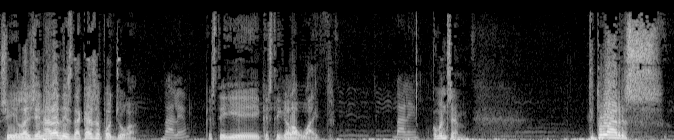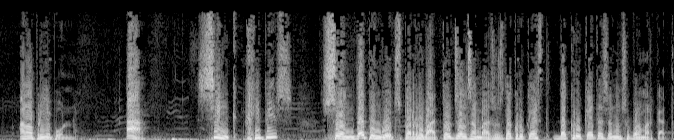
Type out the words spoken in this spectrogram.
O sigui, la gent ara des de casa pot jugar. Vale, Que estigui, que estigui a la white. vale. Comencem. Titulars en el primer punt. A. 5 hippies són detinguts per robar tots els envasos de, croquet, de croquetes en un supermercat.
